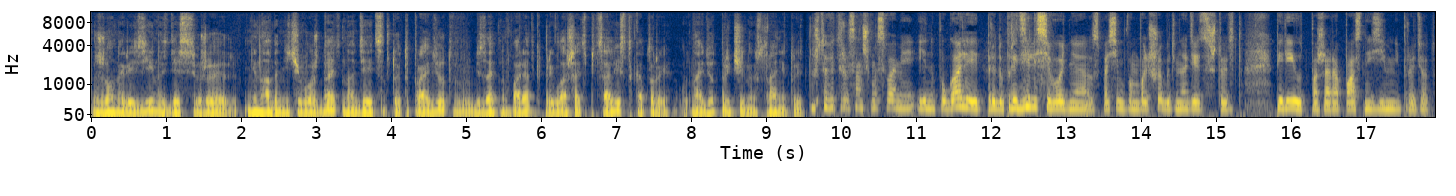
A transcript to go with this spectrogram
жженой резины, здесь уже не надо ничего ждать, надеяться, что это пройдет, в обязательном порядке приглашать специалиста, который найдет причину и устранит. Ну что, Виктор Александрович, мы с вами и напугали, и предупредили сегодня. Спасибо вам большое. Будем надеяться, что этот период пожароопасный зимний пройдет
